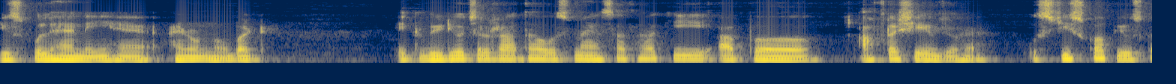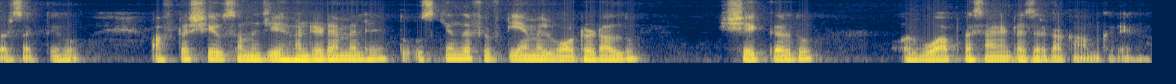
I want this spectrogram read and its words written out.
यूज़फुल है, नहीं है आई डोंट नो बट एक वीडियो चल रहा था, उसमें ऐसा था कि आप आफ्टर शेव जो है, उस चीज़ को आप यूज़ कर सकते हो। आफ्टर शेव समझिए हंड्रेड एम है तो उसके अंदर फिफ्टी एम वाटर डाल दो शेक कर दो और वो आपका सैनिटाइज़र का काम करेगा।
